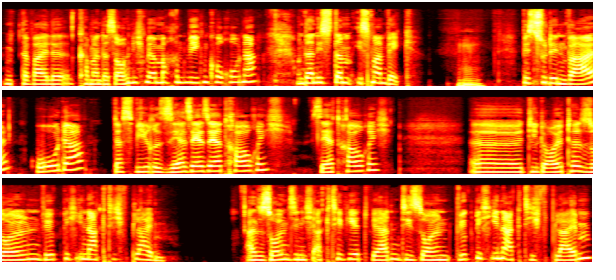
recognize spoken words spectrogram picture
Mittlerweile kann man das auch nicht mehr machen wegen Corona. Und dann ist, dann ist man weg. Hm. Bis zu den Wahlen. Oder, das wäre sehr, sehr, sehr traurig, sehr traurig, äh, die Leute sollen wirklich inaktiv bleiben. Also sollen sie nicht aktiviert werden, die sollen wirklich inaktiv bleiben.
